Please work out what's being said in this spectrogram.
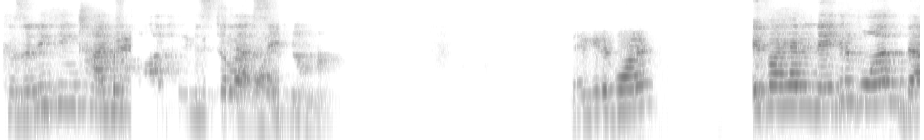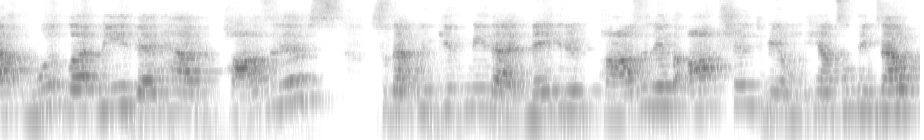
Because anything times one is still that same number. negative one, If I had a negative one, that would let me then have positives. So that would give me that negative positive option to be able to cancel things out.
